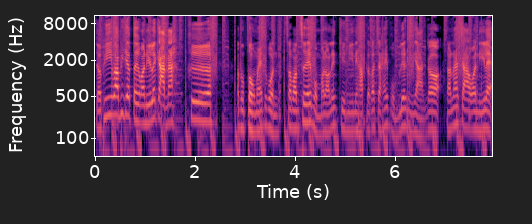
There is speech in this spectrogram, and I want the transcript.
เดี๋ยวพี่ว่าพี่จะเติมอันนี้แล้วกันนะ คือ เอาตรงๆไหมทุกคนสปอนเซอร์ให้ผมมาลองเล่นเกมนี้นะครับแล้วก็จะให้ผมเลือกหนึ่งอย่างก็เราน่าจะเอาอันนี้แหละ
